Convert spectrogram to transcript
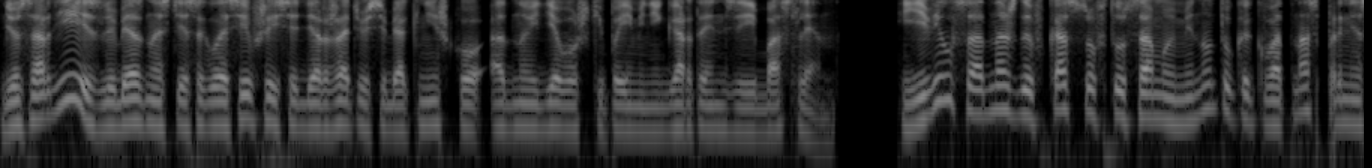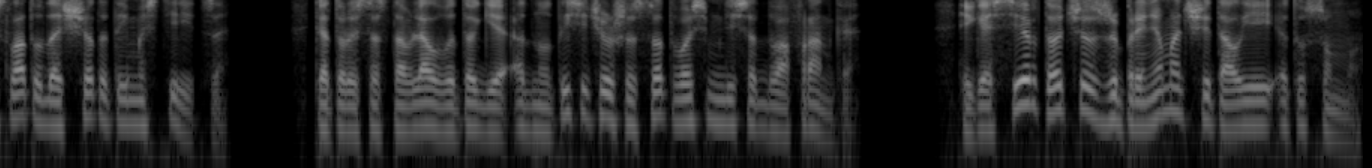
Дюсардье, из любезности согласившийся держать у себя книжку одной девушки по имени Гортензии Баслен, явился однажды в кассу в ту самую минуту, как Ватнас принесла туда счет этой мастерицы, который составлял в итоге 1682 франка. И кассир тотчас же при нем отсчитал ей эту сумму.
